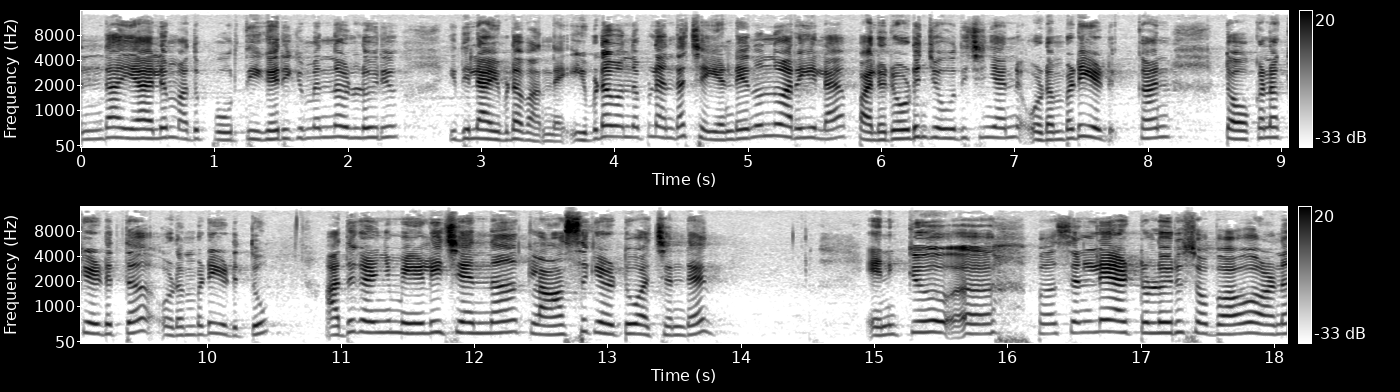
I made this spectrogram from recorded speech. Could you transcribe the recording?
എന്തായാലും അത് പൂർത്തീകരിക്കുമെന്നുള്ളൊരു ഇതിലാണ് ഇവിടെ വന്നത് ഇവിടെ വന്നപ്പോൾ എന്താ ചെയ്യേണ്ടതെന്നൊന്നും അറിയില്ല. പലരോടും ചോദിച്ച് ഞാൻ ഉടമ്പടി എടുക്കാൻ ടോക്കണൊക്കെ എടുത്ത് ഉടമ്പടി എടുത്തു. അത് കഴിഞ്ഞ് മേളിൽ ചെന്ന് ക്ലാസ് കേട്ടു അച്ഛന്റെ. എനിക്ക് പേഴ്സണലി ആയിട്ടുള്ളൊരു സ്വഭാവമാണ്.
